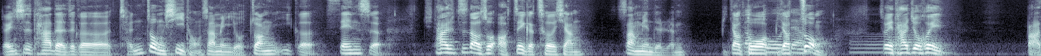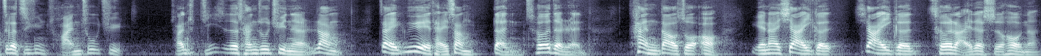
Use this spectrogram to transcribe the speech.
等于是它的这个承重系统上面有装一个 sensor，它就知道说哦，这个车厢上面的人比较多，比较重，所以它就会把这个资讯传出去，传及时的传出去呢，让在月台上等车的人看到说哦，原来下一个下一个车来的时候呢，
